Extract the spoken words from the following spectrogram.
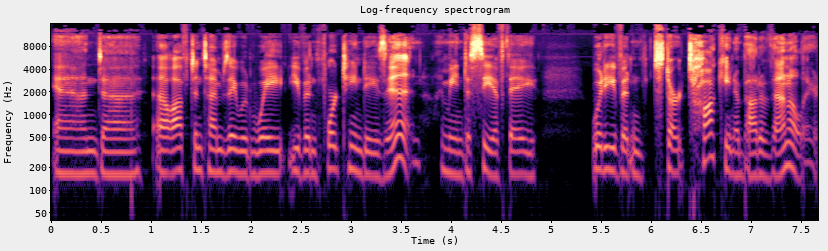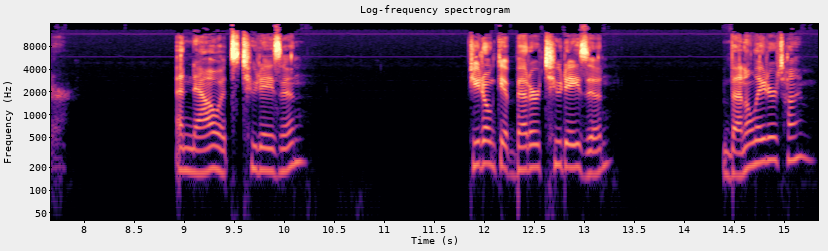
and uh, oftentimes they would wait even 14 days in. I mean, to see if they would even start talking about a ventilator. And now it's two days in. If you don't get better two days in, ventilator time?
